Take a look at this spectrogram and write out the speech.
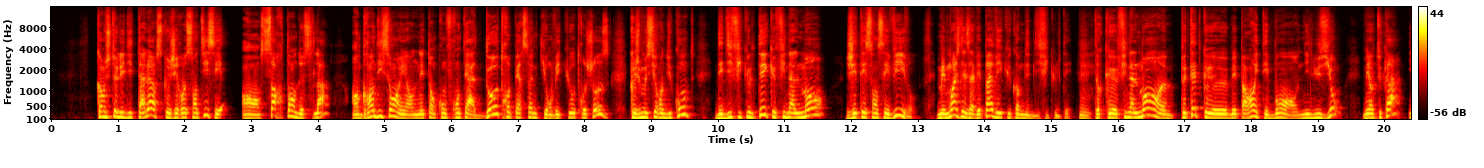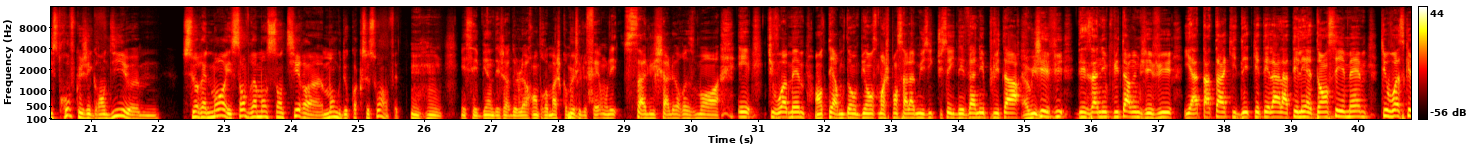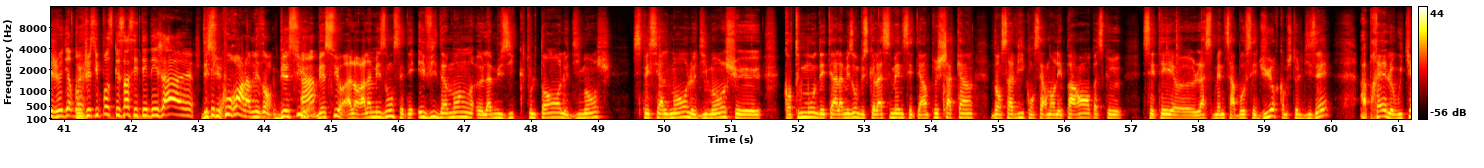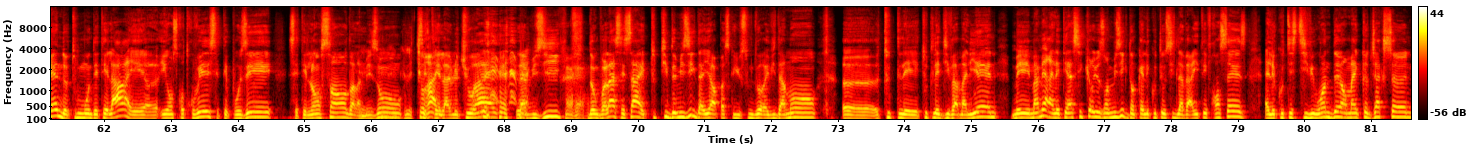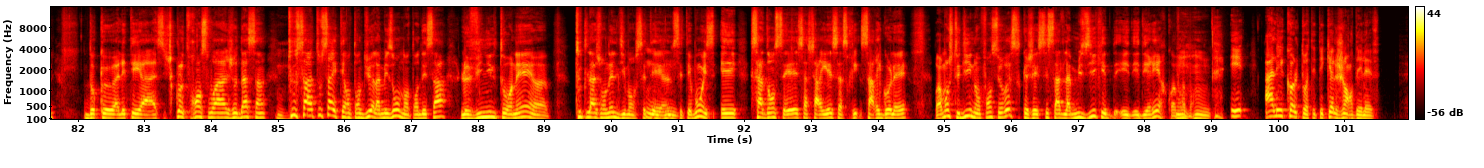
Comme je te l'ai dit tout à l'heure, ce que j'ai ressenti, c'est en sortant de cela, en grandissant et en étant confronté à d'autres personnes qui ont vécu autre chose, que je me suis rendu compte des difficultés que finalement j'étais censé vivre. Mais moi, je les avais pas vécues comme des difficultés. Donc euh, finalement, euh, peut-être que mes parents étaient bons en illusion, mais en tout cas, il se trouve que j'ai grandi euh, sereinement et sans vraiment sentir un manque de quoi que ce soit en fait. Mhm. Et c'est bien déjà de leur rendre hommage comme Oui. tu le fais. On les salue chaleureusement. hein. Et tu vois même en termes d'ambiance, moi je pense à la musique, tu sais, des années plus tard, Ah oui. j'ai vu, des années plus tard même, j'ai vu, il y a Tata qui, était là à la télé, elle dansait même. Tu vois ce que je veux dire? Donc Ouais. je suppose que ça c'était déjà euh, c'était courant à la maison. Bien sûr, Hein? bien sûr. Alors à la maison, c'était évidemment euh, la musique tout le temps, le dimanche, spécialement le dimanche euh, quand tout le monde était à la maison, puisque la semaine c'était un peu chacun dans sa vie concernant les parents, parce que c'était euh, la semaine ça bossait dur, comme je te le disais. Après le week-end, tout le monde était là et, euh, et on se retrouvait, c'était posé, c'était l'encens dans la maison, le c'était la- le turail, la musique. Donc voilà, c'est ça et tout type de musique d'ailleurs, parce que Youssou N'Dour évidemment, euh, toutes les toutes les divas maliennes. Mais ma mère, elle était assez curieuse en musique, donc elle écoutait aussi de la variété française. Elle écoutait Stevie Wonder, Michael Jackson. Donc euh, elle était à Claude François, Jodassin. Tout ça, tout ça était entendu à la maison. On entendait ça. Le vinyle tournait. euh, toute la journée le dimanche, c'était Mhm. euh, c'était bon et, et ça dansait, ça charriait, ça ça rigolait. Vraiment, je te dis une enfance heureuse, parce que j'ai c'est ça de la musique et, et- et des rires quoi, vraiment. Mhm. Et à l'école, toi, t'étais quel genre d'élève?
